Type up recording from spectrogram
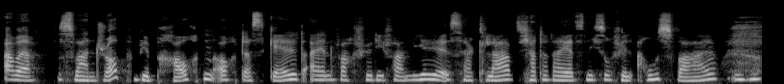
Aber es war ein Job. Wir brauchten auch das Geld einfach für die Familie, ist ja klar. Ich hatte da jetzt nicht so viel Auswahl. Mhm.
